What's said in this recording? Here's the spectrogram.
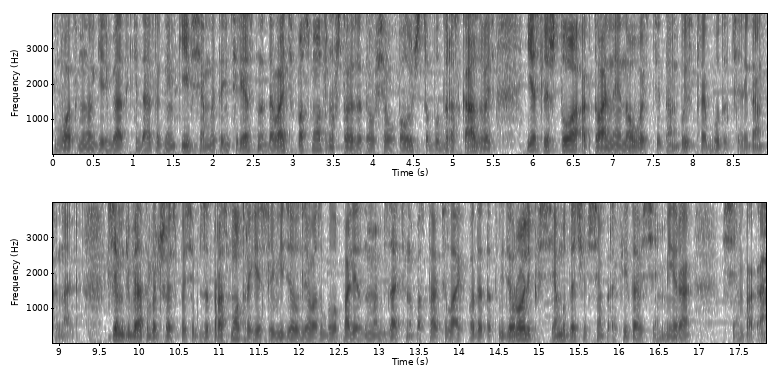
вот многие ребята кидают огоньки, всем это интересно, давайте посмотрим, что из этого всего получится, буду рассказывать, если что, актуальные новости там быстро будут в телеграм-канале. Всем, ребята, большое спасибо за просмотр, если видео для вас было полезным, обязательно поставьте лайк под этот видеоролик, всем удачи, всем профита, всем мира, всем пока.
